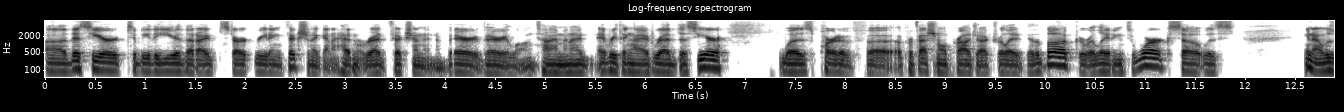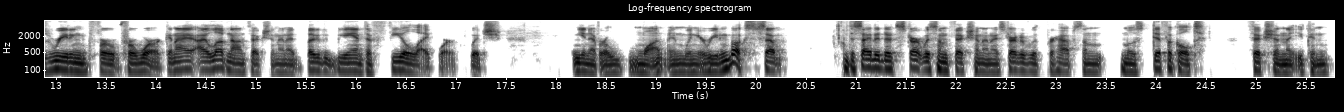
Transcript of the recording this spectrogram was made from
uh, this year to be the year that I start reading fiction again. I hadn't read fiction in a very, very long time, and I everything I had read this year was part of uh, a professional project related to the book or relating to work. So it was, you know, I was reading for for work, and I, I love nonfiction, and it, but it began to feel like work, which you never want, and when you're reading books. So I decided to start with some fiction, and I started with perhaps the most difficult fiction that you can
